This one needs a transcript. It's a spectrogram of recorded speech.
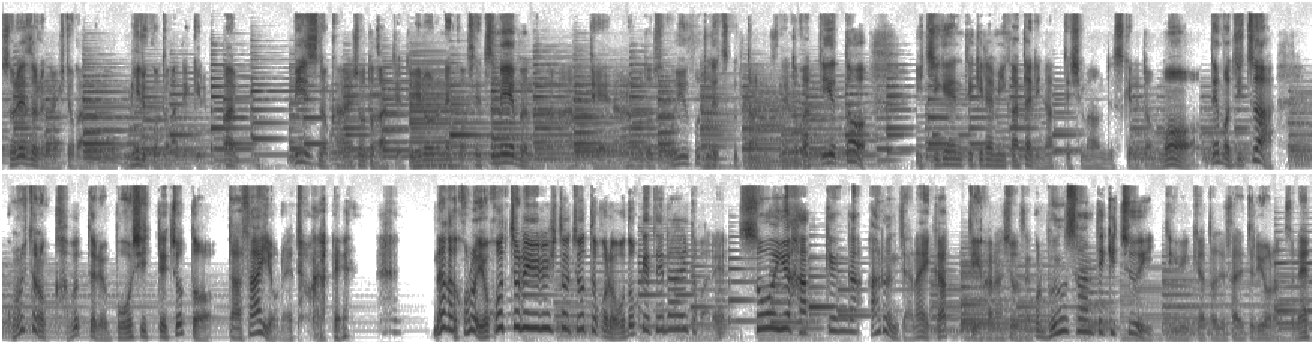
それぞれの人がこう見ることができる。まあ、美術の鑑賞とかっていうと、いろいろね、こう説明文とかがあって、なるほど、そういうことで作ったんですね、とかっていうと、一元的な見方になってしまうんですけれども、でも実は、この人のかぶってる帽子ってちょっとダサいよね、とかね。なんかこの横っちょにいる人、ちょっとこれおどけてないとかね、そういう発見があるんじゃないかっていう話をですね、これ分散的注意っていう言い方でされてるようなんですよね。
